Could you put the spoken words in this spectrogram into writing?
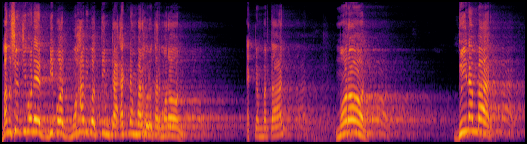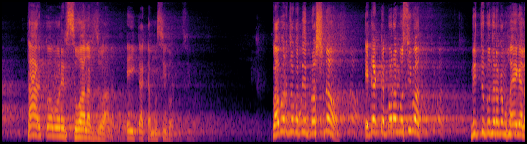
মানুষের জীবনের বিপদ, মহাবিপদ তিনটা। এক নাম্বার হলো তার মরণ। এক নাম্বার তার মরণ। দুই নাম্বার তার কবরের সোয়াল আর জবাব। এইটা একটা মুসিবত। কবর জগতের প্রশ্ন এটা একটা বড় মুসিবত। মৃত্যু কোন রকম হয়ে গেল।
